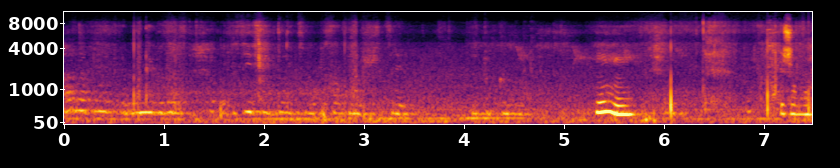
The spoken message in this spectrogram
гарна пам'ятка, бо мені зараз от ці світлиці написав наш цей ютуб канал. Угу. Біжимо.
